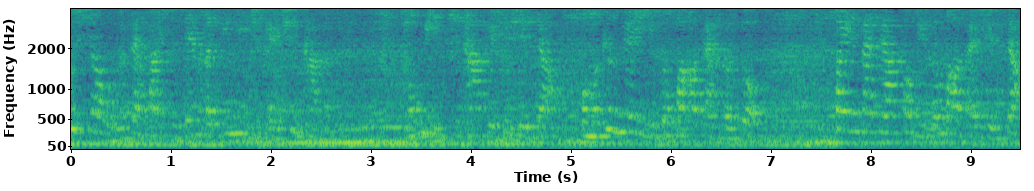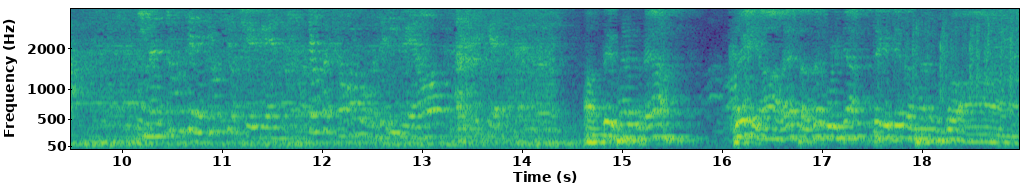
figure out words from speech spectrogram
不需要我们再花时间和精力去培训他们。同比其他培训学校，我们更愿意与东方奥才合作。欢迎大家报名东方奥才学校，你们中间的优秀学员将会成为我们的一员哦。谢谢。啊，这个拍的怎么样？可以啊，来掌声鼓励一下，这个阶段拍的不错。啊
